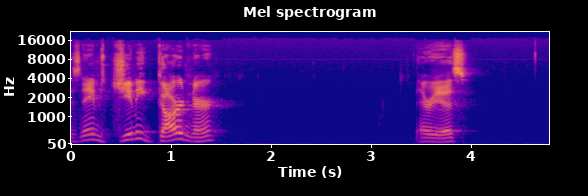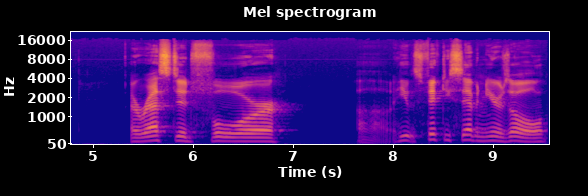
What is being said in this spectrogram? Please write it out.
His name's Jimmy Gardner. There he is arrested for, uh, he was 57 years old,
